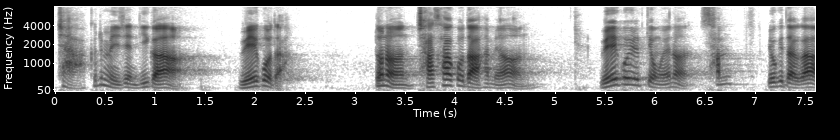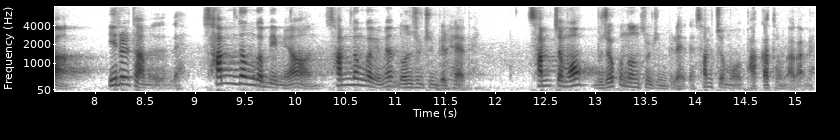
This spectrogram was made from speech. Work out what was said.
자, 그러면 이제 네가 외고다 또는 자사고다 하면 외고일 경우에는 3 여기다가 1을 더하면 되는데 3등급이면 3등급이면 논술 준비를 해야 돼. 3.5 무조건 논술 준비를 해야 돼. 3.5 바깥으로 나가면.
